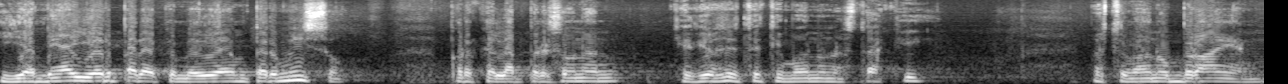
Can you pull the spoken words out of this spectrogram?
y llamé ayer para que me dieran permiso, porque la persona que dio ese testimonio no está aquí, nuestro hermano Brian.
